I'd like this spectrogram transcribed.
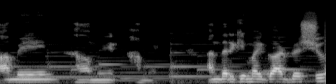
Amen amen amen. అందరికీ మై గాడ్ బ్లెస్ యూ.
